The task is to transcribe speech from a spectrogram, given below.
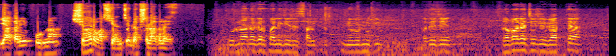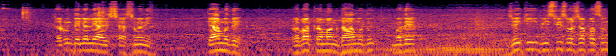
याकडे पूर्ण शहरवासियांचे लक्ष लागलं आहे. पूर्णा नगरपालिकेचे सावित्री निवडणुकीमध्ये जे प्रभागाचे जे व्याप्त्या ठरवून दिलेले आहेत शासनाने त्यामध्ये प्रभाग क्रमांक दहामध्ये मध्ये जे की वीस वीस वर्षापासून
